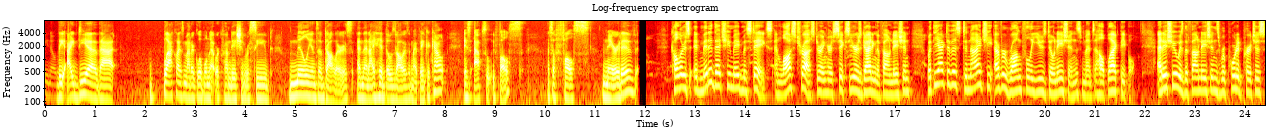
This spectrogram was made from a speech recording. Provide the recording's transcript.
You know, the idea that Black Lives Matter Global Network Foundation received millions of dollars and then I hid those dollars in my bank account is absolutely false. That's a false narrative. Cullors admitted that she made mistakes and lost trust during her six years guiding the foundation, but the activist denied she ever wrongfully used donations meant to help black people. At issue is the foundation's reported purchase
